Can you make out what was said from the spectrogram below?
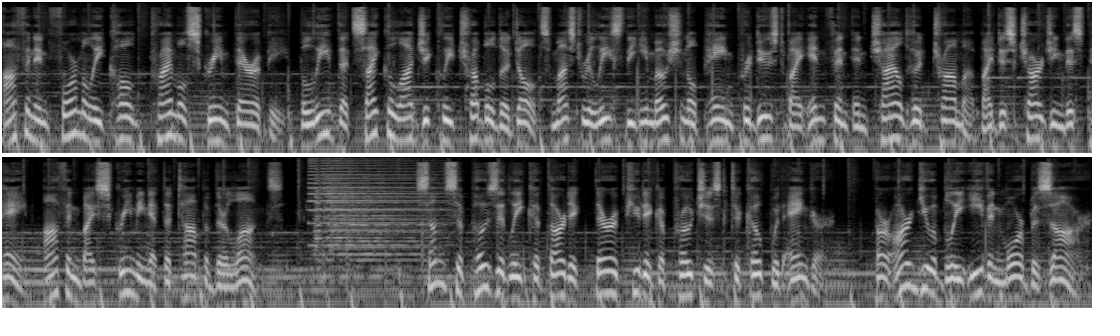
often informally called primal scream therapy, believe that psychologically troubled adults must release the emotional pain produced by infant and childhood trauma by discharging this pain, often by screaming at the top of their lungs. Some supposedly cathartic, therapeutic approaches to cope with anger are arguably even more bizarre.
